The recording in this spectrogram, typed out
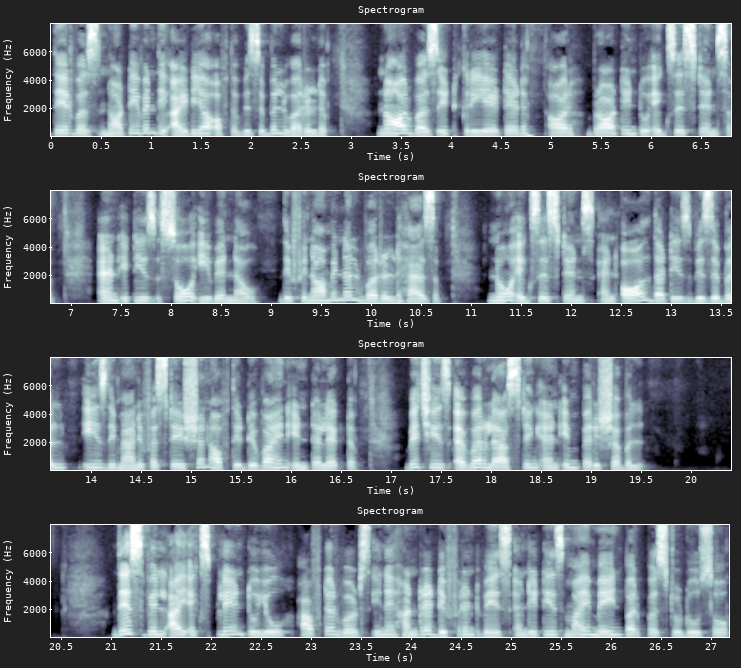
there was not even the idea of the visible world, nor was it created or brought into existence, and it is so even now. The phenomenal world has no existence, and all that is visible is the manifestation of the divine intellect, which is everlasting and imperishable. This will I explain to you afterwards in a hundred different ways, and it is my main purpose to do so.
